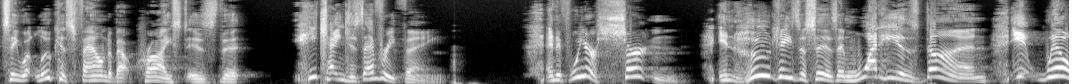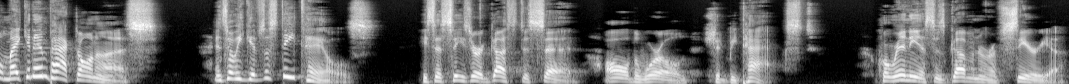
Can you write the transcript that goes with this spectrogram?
See, what Luke has found about Christ is that he changes everything. And if we are certain in who Jesus is and what he has done, it will make an impact on us. And so he gives us details. He says, Caesar Augustus said, all the world should be taxed. Quirinius is governor of Syria.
